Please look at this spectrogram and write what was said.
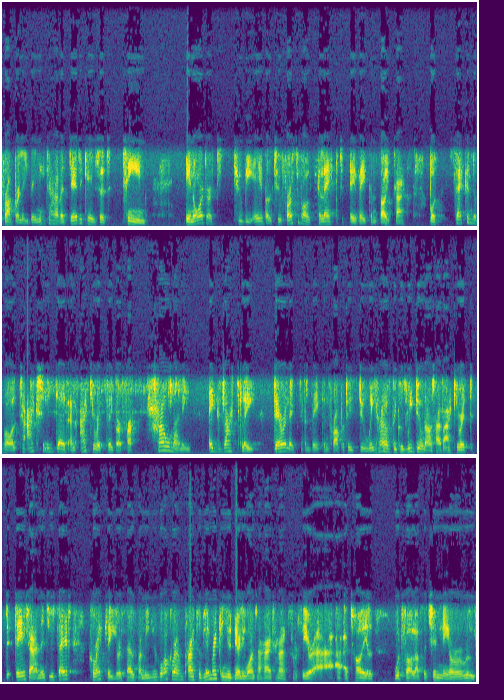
properly. They need to have a dedicated team in order to be able to, first of all, collect a vacant site tax, but second of all, to actually get an accurate figure for how many exactly derelict and vacant properties do we have because we do not have accurate d- data. And as you said, correctly yourself. I mean, you'd walk around parts of Limerick and you'd nearly want a hard hat for fear a, a, a tile would fall off a chimney or a roof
